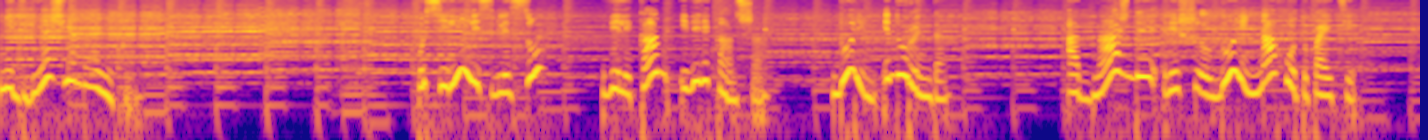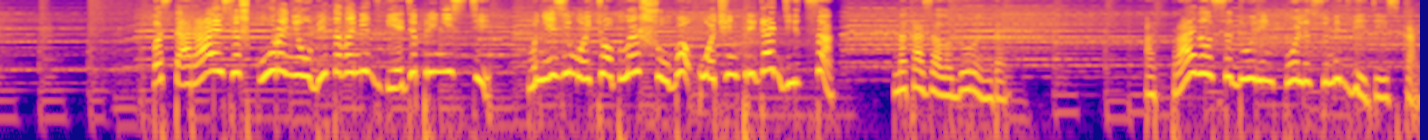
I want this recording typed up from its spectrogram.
Медвежья наука Поселились в лесу великан и великанша, дурень и дурында. Однажды решил дурень на охоту пойти. Постарайся шкура неубитого медведя принести. Мне зимой теплая шуба очень пригодится, наказала дурында. Отправился дурень по лесу медведя искать.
